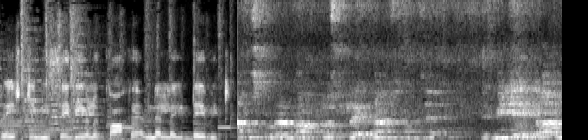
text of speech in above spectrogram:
ரேஸ் டிவி செய்திகளுக்காக நெல்லை டேவிட். இந்த தான்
